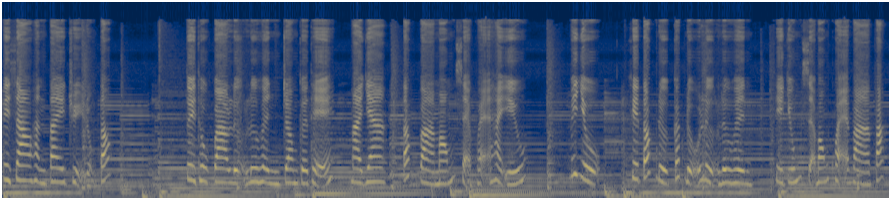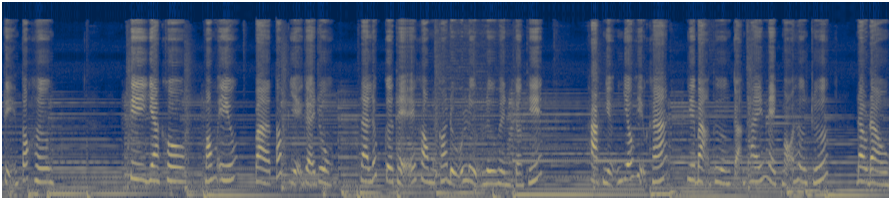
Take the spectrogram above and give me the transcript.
Vì sao hành tây trị rụng tóc? Tùy thuộc vào lượng lưu huỳnh trong cơ thể mà da, tóc và móng sẽ khỏe hay yếu. Ví dụ, khi tóc được cấp đủ lượng lưu huỳnh thì chúng sẽ bóng khỏe và phát triển tốt hơn. Khi da khô, móng yếu và tóc dễ gãy rụng là lúc cơ thể không có đủ lượng lưu huỳnh cần thiết. Hoặc những dấu hiệu khác như bạn thường cảm thấy mệt mỏi hơn trước, đau đầu,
